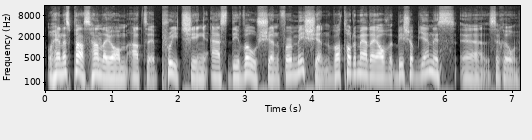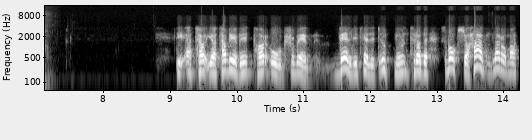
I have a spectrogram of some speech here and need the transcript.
Och hennes pass handlar ju om att eh, preaching as devotion for mission. Vad tar du med dig av Bishop Jennys eh, session? Jag, tar, jag tar med mig ett par ord som är väldigt, väldigt uppmuntrande, som också handlar om att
